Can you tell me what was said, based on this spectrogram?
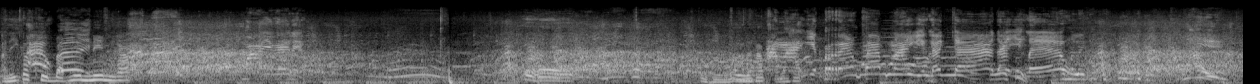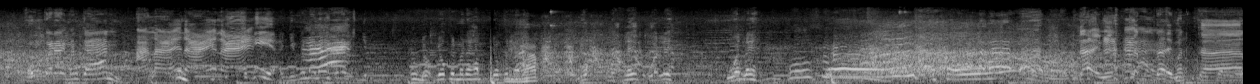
อันนี้ก็ขุดแบบนิ่มๆครับ มายังไงเนี่ย โอ้โหโอ้โหเอาละครับเอามาละครับอีกแล้วครับมาอีกแล้วจ้าได้อีกแล้วมาเลยครับนี่ผมก็ได้เหมือนกันอ่าไหนไหนไหนนี่หยิบขึ้นมาเลยหยิบยกยกขึ้นมาเลยครับยกขึ้นนี่มาครับ ยกเลยอวดเลยอวดเลย ได้เหมือนกันได้เหมือนกัน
